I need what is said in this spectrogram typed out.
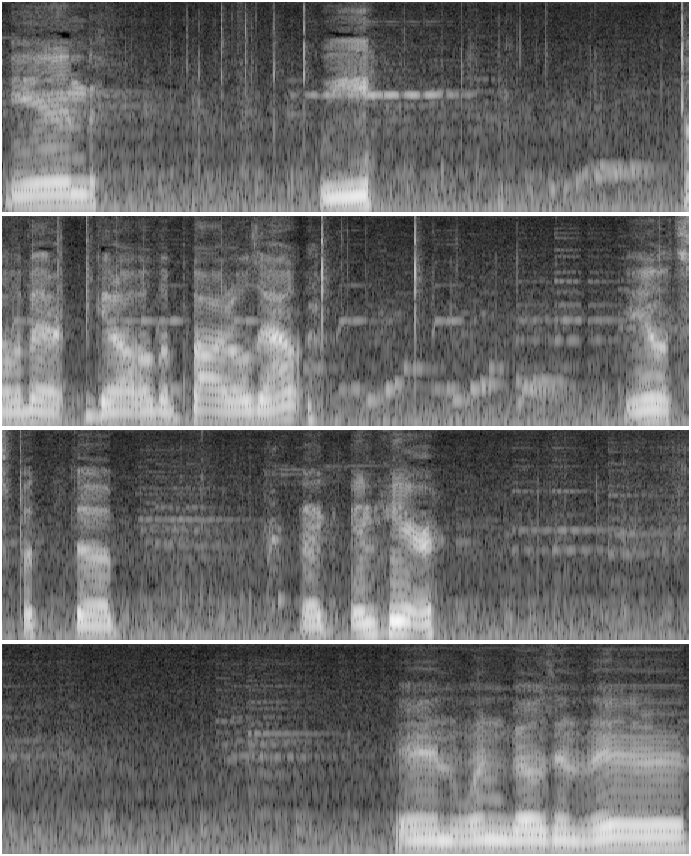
and we all the better get all the bottles out. And let's put the egg in here. And one goes in there.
